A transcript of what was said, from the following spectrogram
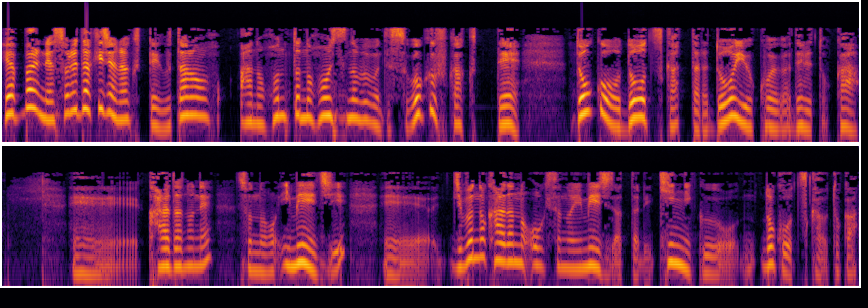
やっぱりね、それだけじゃなくて、歌の、あの、本当の本質の部分ってすごく深くって、どこをどう使ったらどういう声が出るとか、えー、体のね、そのイメージ、えー、自分の体の大きさのイメージだったり、筋肉をどこを使うとか、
